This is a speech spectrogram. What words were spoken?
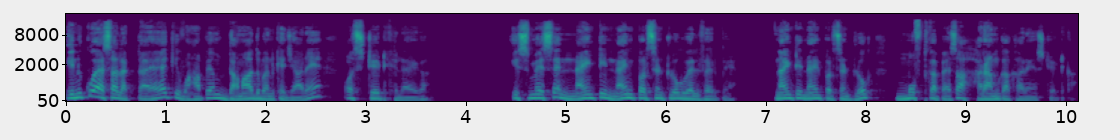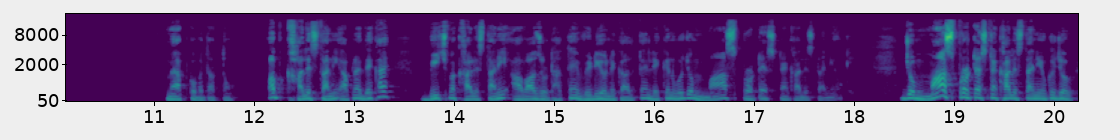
इनको ऐसा लगता है कि वहाँ पे हम दामाद बन के जा रहे हैं और स्टेट खिलाएगा। इसमें से 99 परसेंट लोग वेलफेयर पे हैं। 99 परसेंट लोग मुफ़्त का पैसा हराम का खा रहे हैं स्टेट का। मैं आपको बताता हूँ। अब खालिस्तानी, आपने देखा है, बीच में खालिस्तानी आवाज़ उठाते हैं वीडियो निकालते हैं, लेकिन वो जो मास प्रोटेस्ट है खालिस्तानियों की, जो मास प्रोटेस्ट है खालिस्तानियों की, जो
